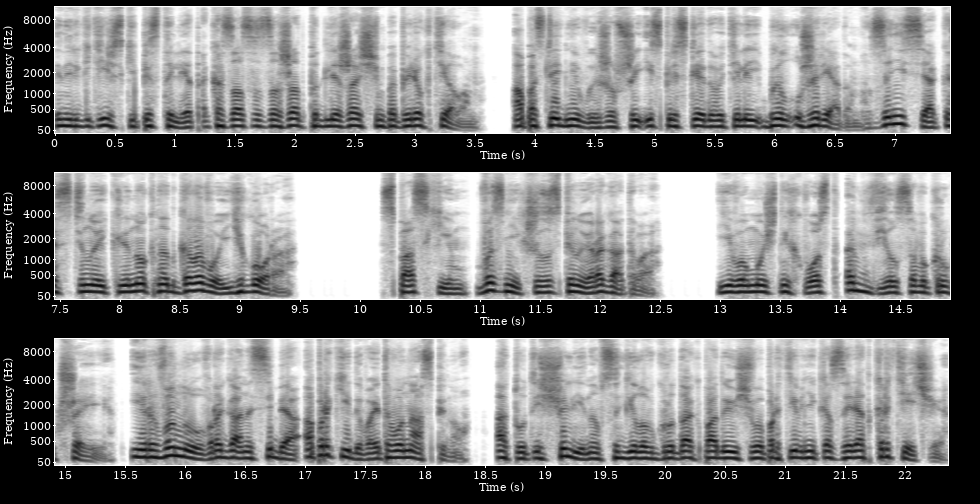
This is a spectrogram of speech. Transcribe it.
Энергетический пистолет оказался зажат под лежащим поперек телом, а последний выживший из преследователей был уже рядом, занеся костяной клинок над головой Егора. Спас Хим, возникший за спиной Рогатого. Его мощный хвост обвился вокруг шеи и рванул врага на себя, опрокидывая его на спину. А тут еще Лина всадила в грудак падающего противника заряд картечи.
